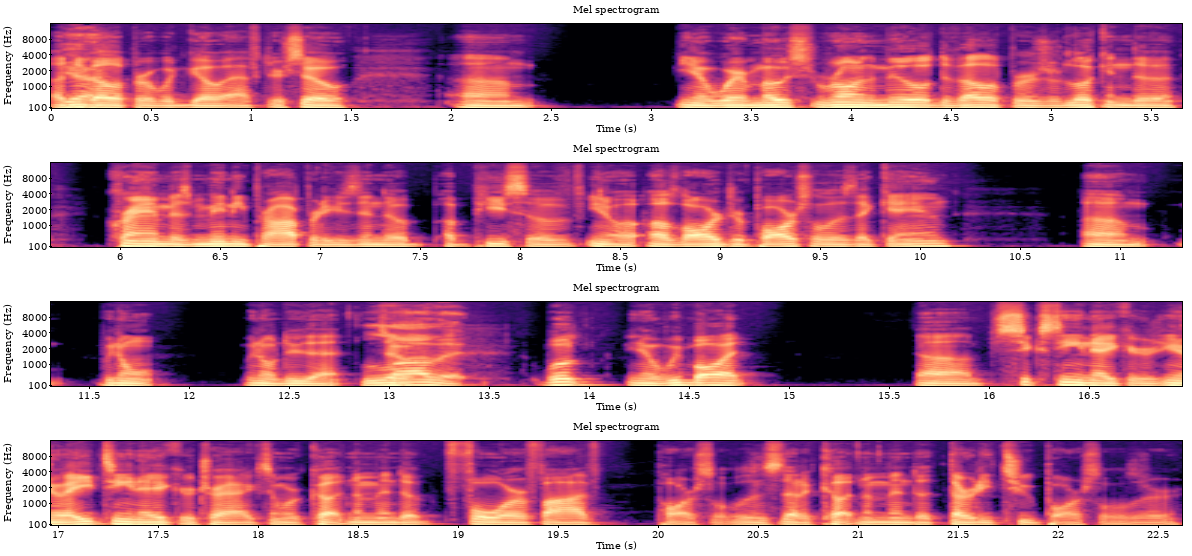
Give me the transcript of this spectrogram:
a Yeah. developer would go after. So, um, you know, where most run of the mill developers are looking to cram as many properties into a piece of, you know, a larger parcel as they can, um, we don't we don't do that. So- Love it. well, you know, we bought uh, 16 acres, you know, 18 acre tracts, and we're cutting them into four or five parcels instead of cutting them into 32 parcels. Or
